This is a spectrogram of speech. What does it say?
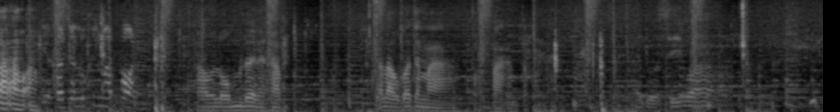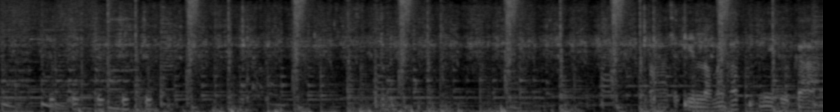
อ้าวอ้าวอ้าวเดี๋ยวเขาจะลุกขึ้นมาผ่อนเขาล้มด้วยนะครับ แล้วเราก็จะมาตกปลากันต่อมาดูซิว่าจึ๊บจึ๊บจึ๊บจึ๊บจึ๊บปลาจะกินเราไหมครับ นี่คือการ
